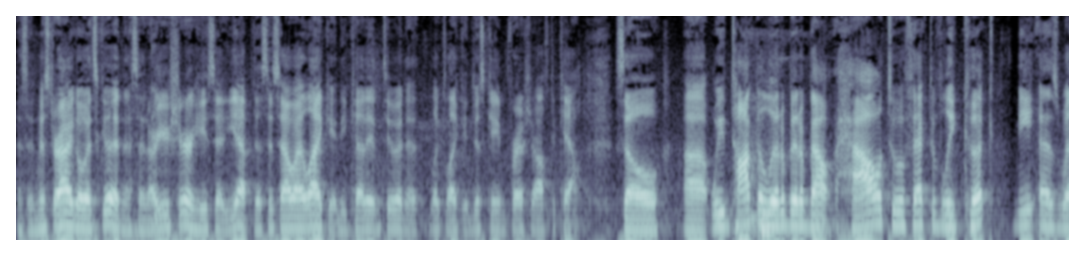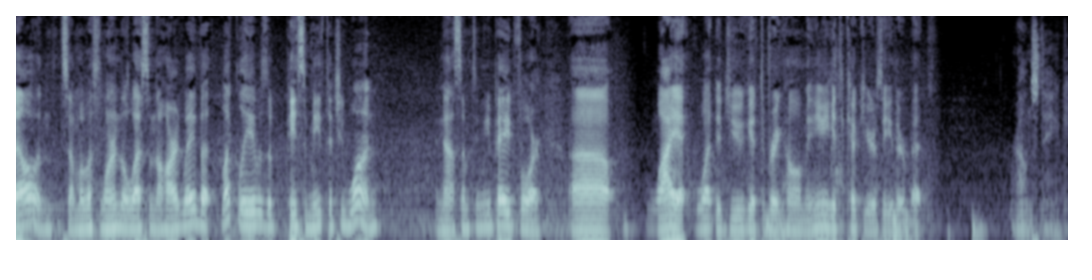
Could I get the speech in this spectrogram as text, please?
I said, "Mr. Igo, it's good." And I said, "Are you sure?" He said, "Yep, this is how I like it." And He cut into it, and it looked like it just came fresh off the cow. So uh, we talked a little bit about how to effectively cook meat as well, and some of us learned the lesson the hard way. But luckily, it was a piece of meat that you won, and not something you paid for. Uh, Wyatt, what did you get to bring home? And you didn't get to cook yours either, but Round steak.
